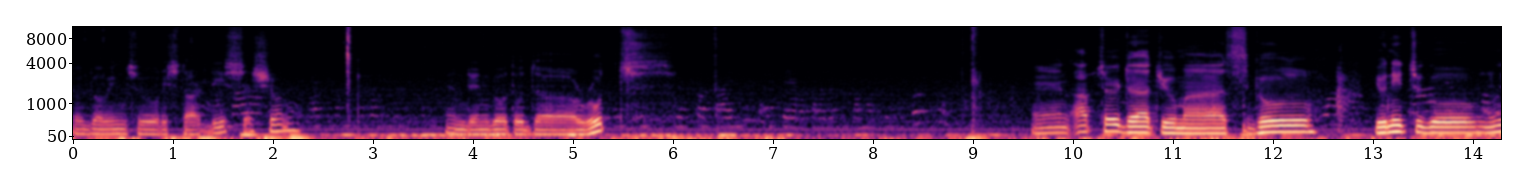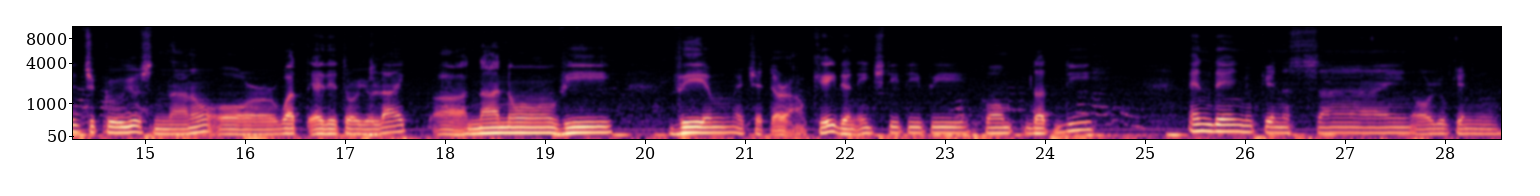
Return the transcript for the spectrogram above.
so going to restart this session and then go to the root and after that you must go you need to go you need to use nano or what editor you like uh, nano v vim etc okay then http comp.d and then you can assign or you can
